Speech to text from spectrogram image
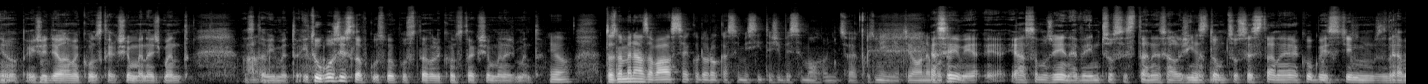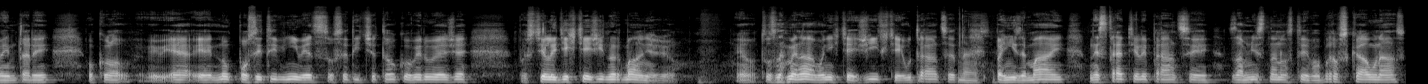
jo, takže děláme construction management a stavíme to. I tu Bořislavku jsme postavili construction management. Jo. To znamená za vás jako do roka si myslíte, že by se mohlo něco jako změnit? Jo? Nebo já, si, to... já, já, samozřejmě nevím, co se stane, záleží Jasně. na tom, co se stane jakoby s tím zdravím tady okolo. Je, jedno pozitivní věc, co se týče toho covidu, je, že prostě lidi chtějí žít normálně. Že jo? Jo, to znamená, oni chtějí žít, chtějí utrácet, ne, peníze mají, nestratili práci, zaměstnanost je obrovská u nás,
